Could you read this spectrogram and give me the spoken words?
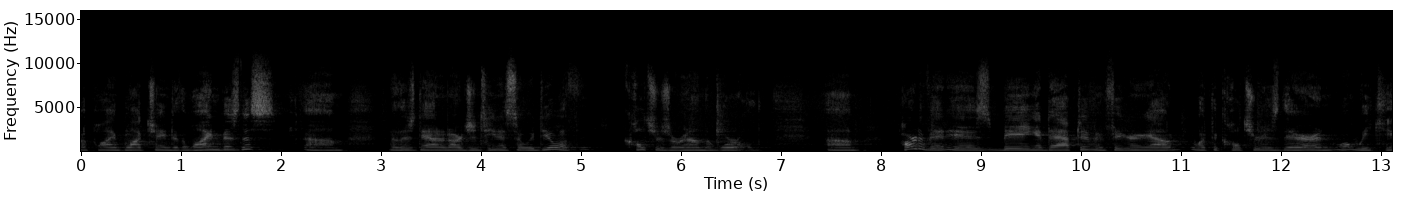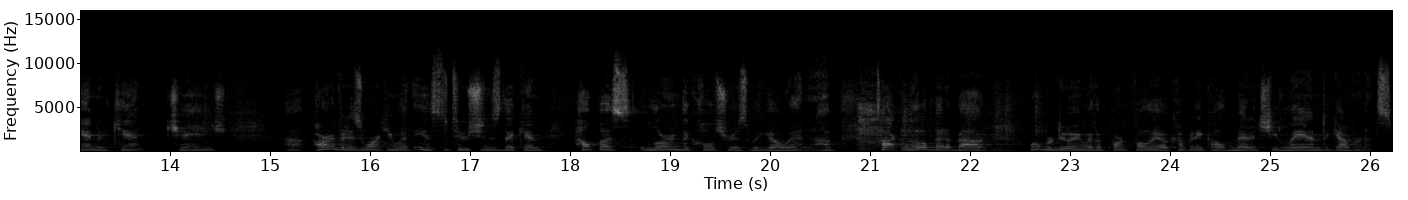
applying blockchain to the wine business. Um, others down in Argentina. So we deal with cultures around the world. Um, part of it is being adaptive and figuring out what the culture is there and what we can and can't change. Uh, part of it is working with institutions that can help us learn the culture as we go in. And I'll talk a little bit about what we're doing with a portfolio company called Medici Land Governance.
